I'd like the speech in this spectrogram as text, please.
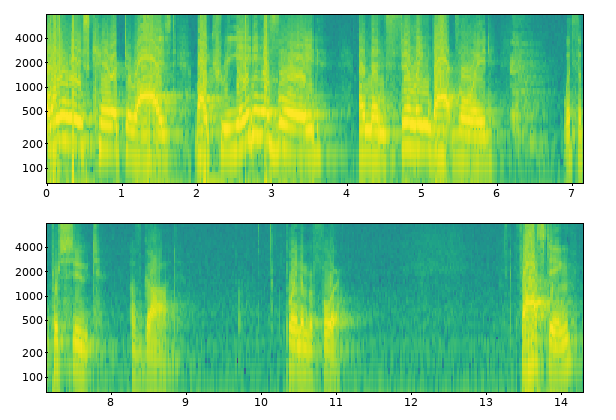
always characterized by creating a void and then filling that void with the pursuit of God. Point number four. Fasting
